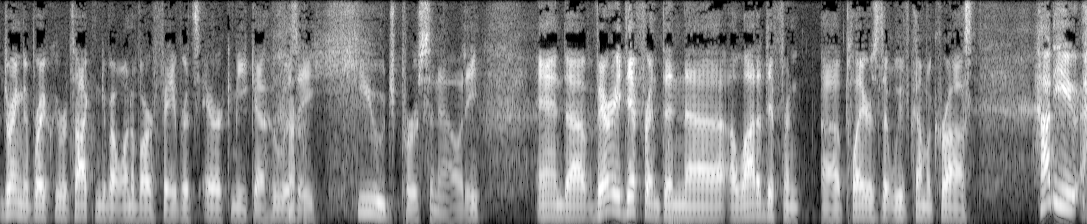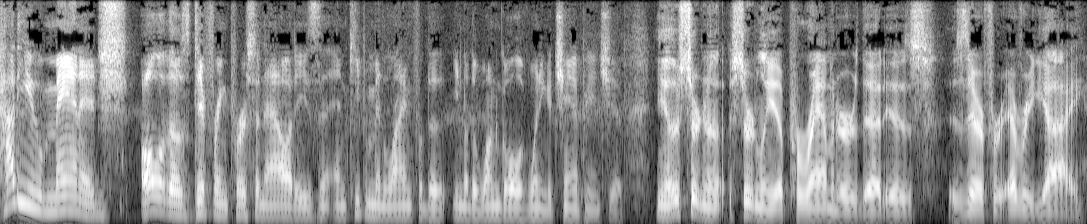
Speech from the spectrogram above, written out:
during the break, we were talking about one of our favorites, Eric Mika, who is a huge personality and uh, very different than uh, a lot of different uh, players that we've come across. How do you how do you manage all of those differing personalities and, keep them in line for the you know the one goal of winning a championship? You know, there's certain, certainly a parameter that is is there for every guy,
